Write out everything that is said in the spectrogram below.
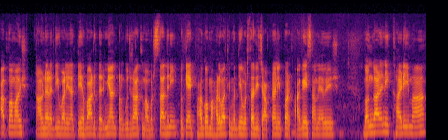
આપવામાં આવી છે. આવનારા દિવાળીના તહેવાર દરમિયાન પણ ગુજરાતમાં વરસાદની, તો ક્યાંક ભાગોમાં હળવાથી મધ્યમ વરસાદી ઝાપટાની પણ આગાહી સામે આવી રહી છે. બંગાળની ખાડીમાં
